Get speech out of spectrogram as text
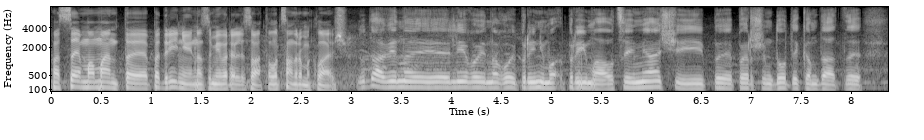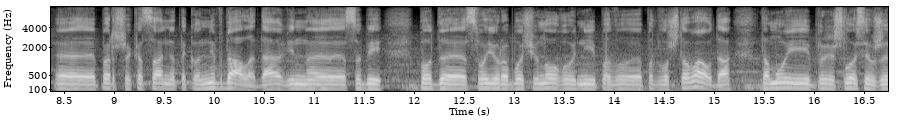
ось цей момент е, Педріньо і не зумів реалізувати. Олександр Миколаївич. Ну да, він е, лівою ногою прийма- приймав цей м'яч, і першим дотиком да, е, перше касання таке невдале. Да? Він е, собі під е, свою робочу ногу не підлаштував, да? тому і прийшлося вже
